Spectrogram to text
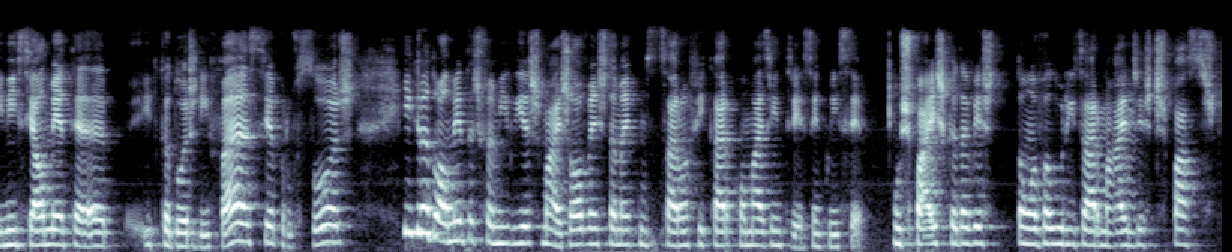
Inicialmente, uh, educadores de infância, professores, e gradualmente as famílias mais jovens também começaram a ficar com mais interesse em conhecer. Os pais cada vez estão a valorizar mais estes espaços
